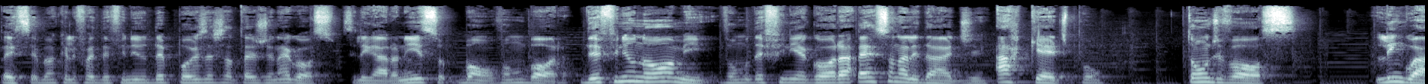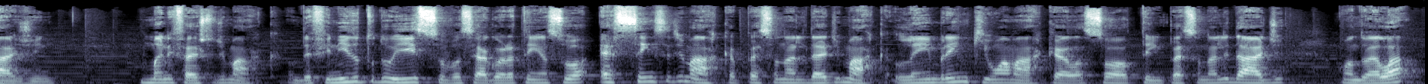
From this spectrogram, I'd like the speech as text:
Percebam que ele foi definido depois da estratégia de negócio. Se ligaram nisso? Bom, vamos embora. Definir o nome, vamos definir agora personalidade, arquétipo, tom de voz, linguagem, manifesto de marca. Definido tudo isso, você agora tem a sua essência de marca, personalidade de marca. Lembrem que uma marca ela só tem personalidade quando ela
